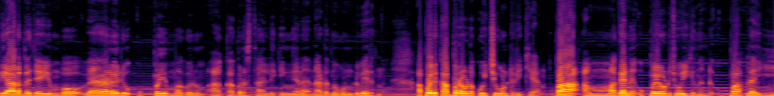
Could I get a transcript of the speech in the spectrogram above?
ദിയാറത്ത് ചെയ്യുമ്പോൾ വേറൊരു ഉപ്പയും മകനും ആ കബർസ്ഥാനിലേക്ക് ഇങ്ങനെ നടന്നുകൊണ്ട് വരുന്നു. അപ്പോൾ ഒരു കബർ അവിടെ കുഴിച്ചുകൊണ്ടിരിക്കുകയാണ്. അപ്പോൾ ആ മകൻ ഉപ്പയോട് ചോദിക്കുന്നുണ്ട് ഉപ്പ അല്ല ഈ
